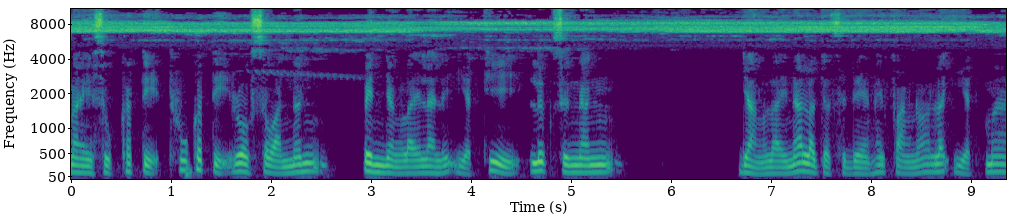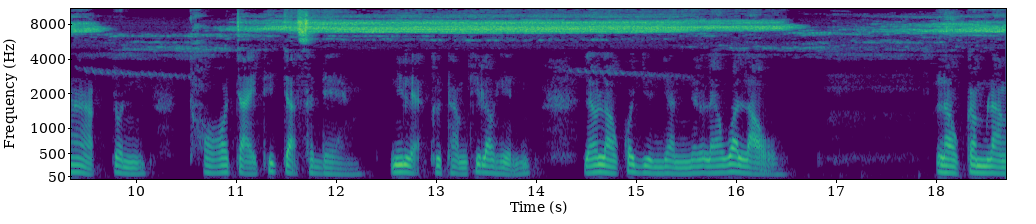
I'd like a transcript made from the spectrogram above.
ในสุขคติทุกขติโลกสวรรค์นั้นเป็นอย่างไรรายละเอียดที่ลึกซึ้งนั้น อย่างไรนะเราจะแสดงให้ฟังเนาะละเอียดมากจนท้อใจที่จะแสดง นี่แหละคือธรรมที่เราเห็น แล้วเราก็ยืนยันแล้วว่าเรา เรากำลัง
